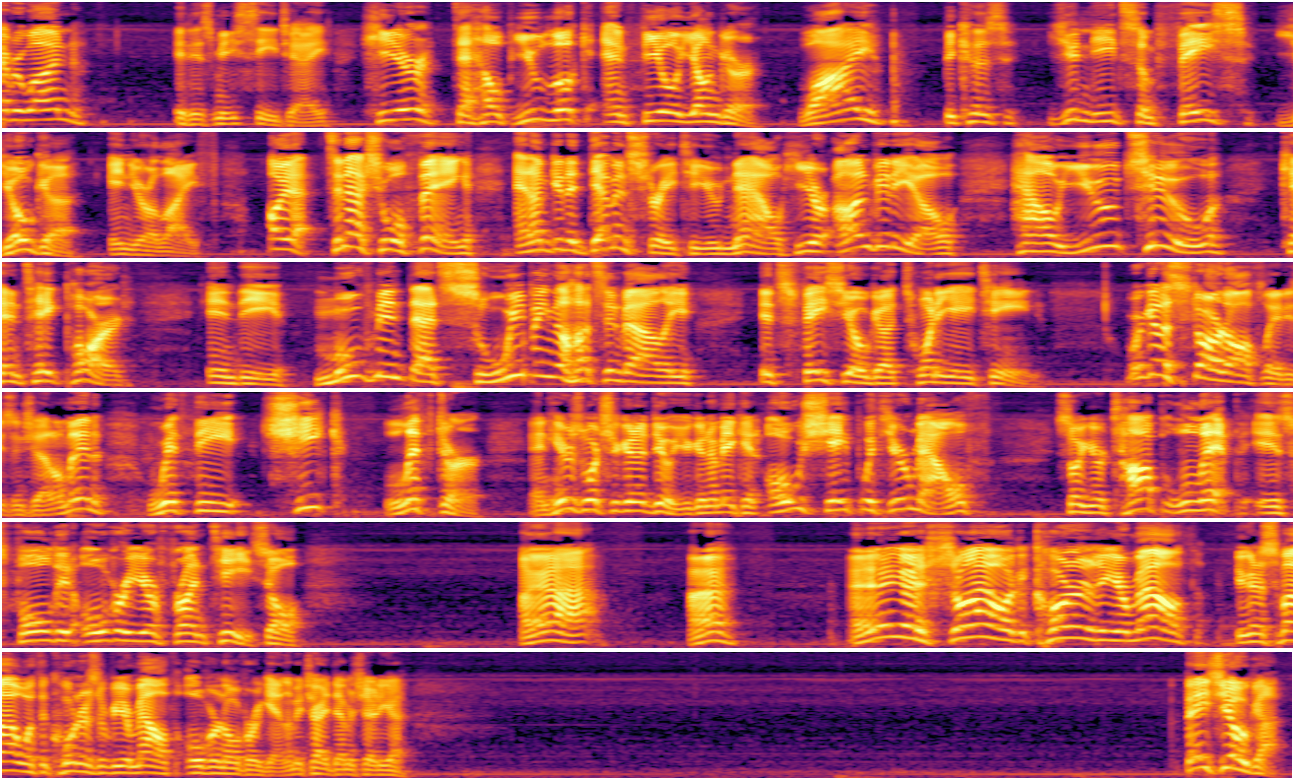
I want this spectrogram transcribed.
everyone, it is me, CJ, here to help you look and feel younger. Why? Because you need some face yoga in your life. Oh yeah, it's an actual thing, and I'm gonna demonstrate to you now here on video how you too can take part in the movement that's sweeping the Hudson Valley. It's Face Yoga 2018. We're gonna start off, ladies and gentlemen, with the cheek lifter. And here's what you're gonna do. You're gonna make an O shape with your mouth, so your top lip is folded over your front teeth. So, yeah, huh? And then you're gonna smile with the corners of your mouth. You're gonna smile with the corners of your mouth over and over again. Let me try to demonstrate again. Face yoga.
